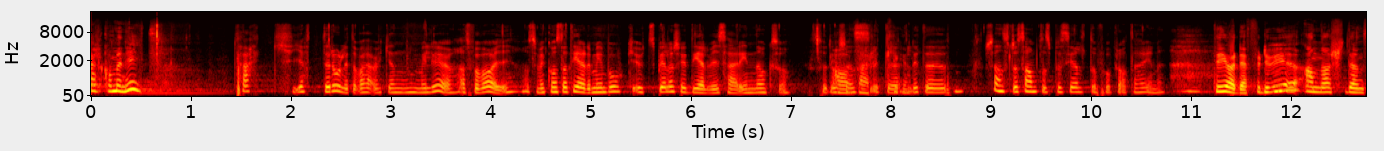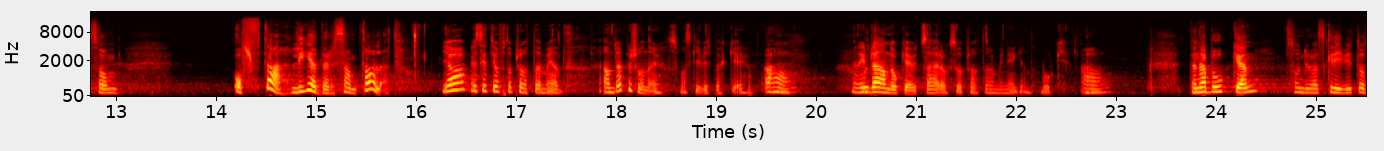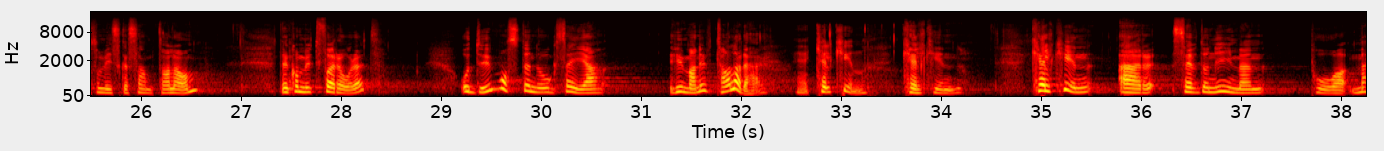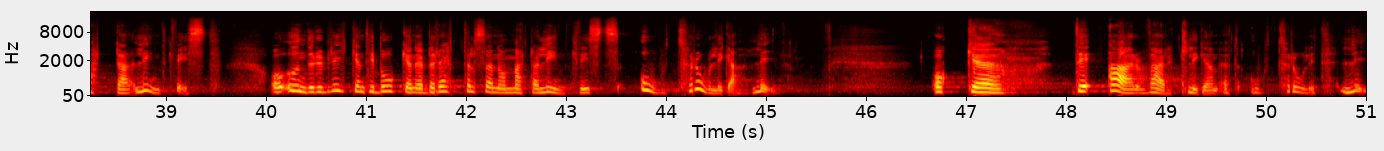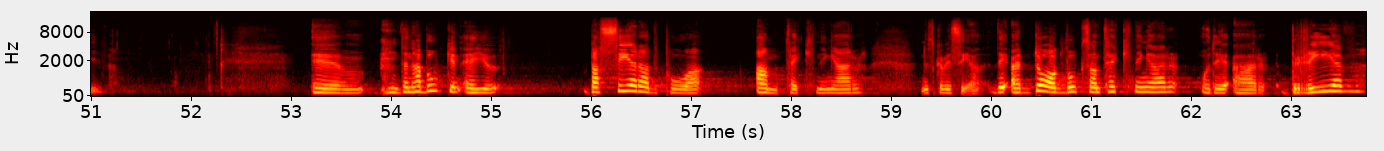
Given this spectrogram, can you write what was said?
Välkommen hit! Tack, jätteroligt att vara här. Vilken miljö att få vara i. Och som vi konstaterade, min bok utspelar sig delvis här inne också. Så det Ja, känns lite, verkligen. lite känslosamt och speciellt att få prata här inne. Det gör det, för du är annars den som ofta leder samtalet. Ja, jag sitter ofta och pratar med andra personer som har skrivit böcker. Ja. Men ibland åker jag ut så här också och pratar om min egen bok. Ja. Den här boken som du har skrivit och som vi ska samtala om, den kom ut förra året. Och du måste nog säga hur man uttalar det här. Eh, Kelkyn. Kelkin. Kelkin är pseudonymen på Märta Lindqvist. Och underrubriken till boken är berättelsen om Märta Lindqvists otroliga liv. Och eh, det är verkligen ett otroligt liv. Eh, Den här boken är ju baserad på anteckningar. Nu ska vi se. Det är dagboksanteckningar och det är brev.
